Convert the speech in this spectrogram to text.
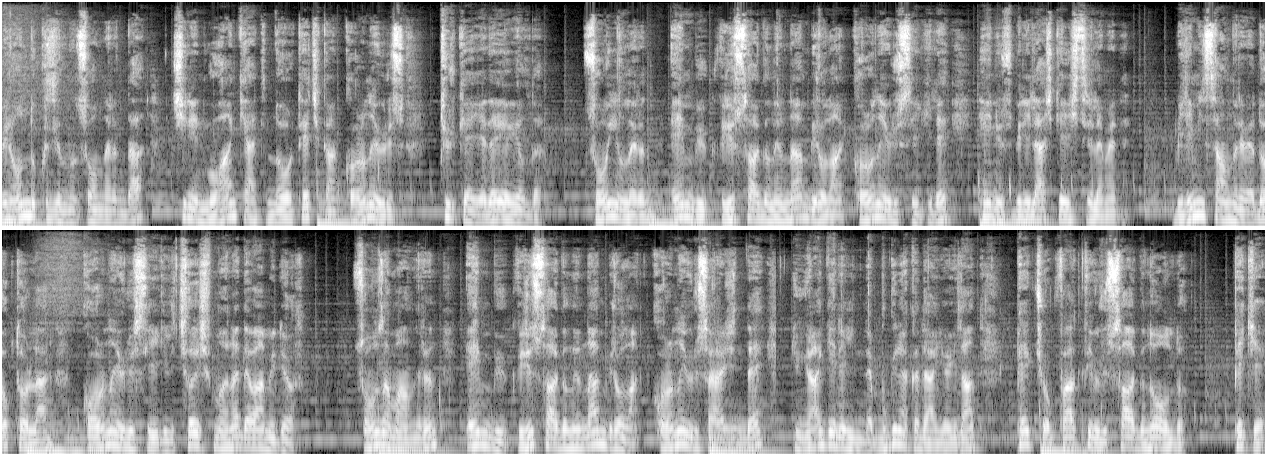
2019 yılının sonlarında Çin'in Wuhan kentinde ortaya çıkan koronavirüs Türkiye'ye de yayıldı. Son yılların en büyük virüs salgınlarından biri olan koronavirüsle ilgili henüz bir ilaç geliştirilemedi. Bilim insanları ve doktorlar koronavirüsle ilgili çalışmalarına devam ediyor. Son zamanların en büyük virüs salgınlarından biri olan koronavirüs haricinde dünya genelinde bugüne kadar yayılan pek çok farklı virüs salgını oldu. Peki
